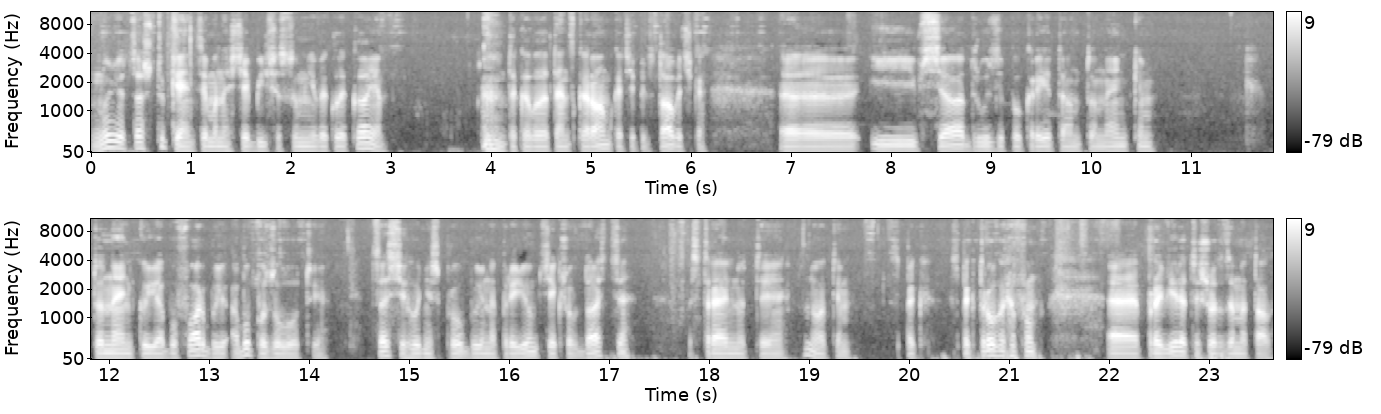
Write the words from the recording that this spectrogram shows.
Ну і оця штукенця мене ще більше сумнів викликає. така велетенська рамка чи підставочка. Е, і вся, друзі, покрита тоненьким, тоненькою або фарбою, або позолотою. Це сьогодні спробую на прийомці, якщо вдасться стрельнути ну, тим спек, спектрографом, е, перевірити, що це за метал.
